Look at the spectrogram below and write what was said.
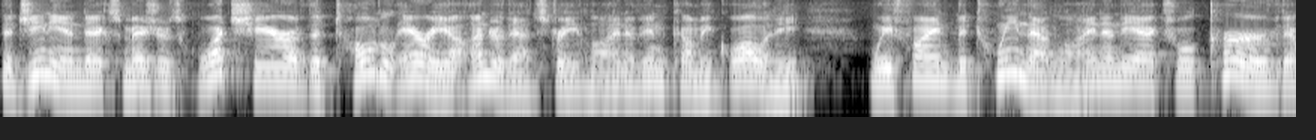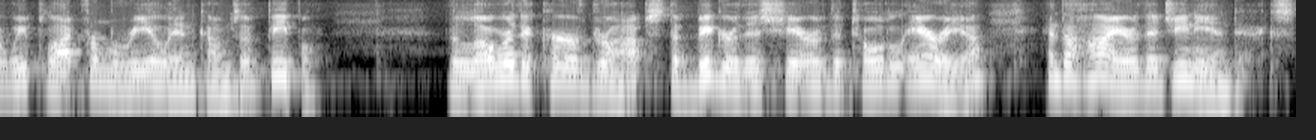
The Gini index measures what share of the total area under that straight line of income equality we find between that line and the actual curve that we plot from real incomes of people. The lower the curve drops, the bigger this share of the total area and the higher the Gini index.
